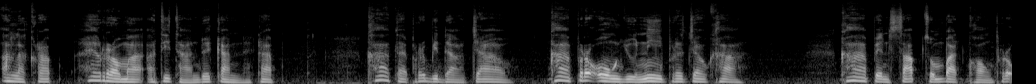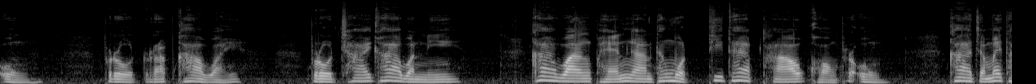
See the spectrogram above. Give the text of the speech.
เอาล่ะครับ ให้เรามาอธิษฐานด้วยกันนะครับข้าแต่พระบิดาเจ้าข้าพระองค์อยู่นี่พระเจ้าข้าข้าเป็นทรัพย์สมบัติของพระองค์ โปรดรับข้าไว้ โปรดใช้ข้าวันนี้ ข้าวางแผนงานทั้งหมดที่แทบเท้าของพระองค์ ข้าจะไม่ท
